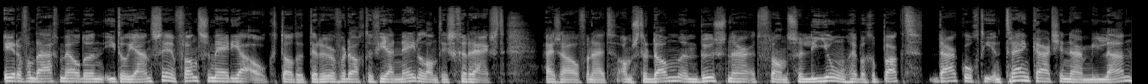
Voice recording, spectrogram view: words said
Eerder vandaag melden Italiaanse en Franse media ook dat de terreurverdachte via Nederland is gereisd. Hij zou vanuit Amsterdam een bus naar het Franse Lyon hebben gepakt. Daar kocht hij een treinkaartje naar Milaan,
